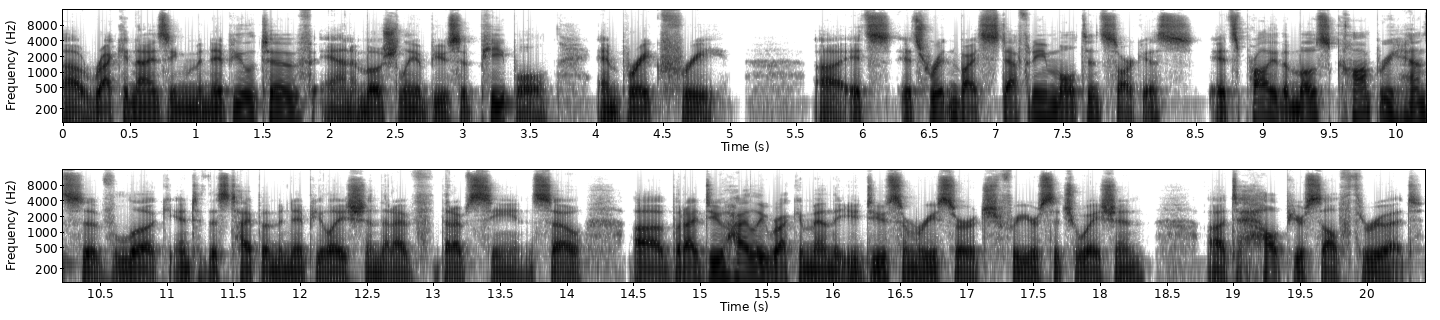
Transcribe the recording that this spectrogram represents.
Uh, recognizing manipulative and emotionally abusive people and break free. Uh, it's it's written by Stephanie Moulton Sarkis. It's probably the most comprehensive look into this type of manipulation that I've that I've seen. So, uh, but I do highly recommend that you do some research for your situation uh, to help yourself through it.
